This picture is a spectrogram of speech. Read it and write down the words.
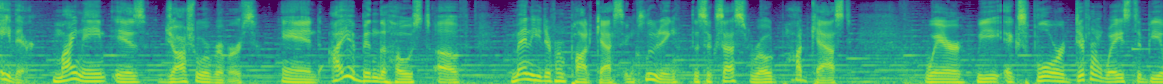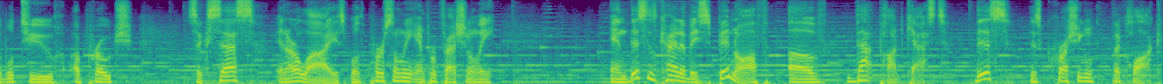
Hey there, my name is Joshua Rivers, and I have been the host of many different podcasts, including the Success Road podcast, where we explore different ways to be able to approach success in our lives, both personally and professionally. And this is kind of a spin off of that podcast. This is Crushing the Clock.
